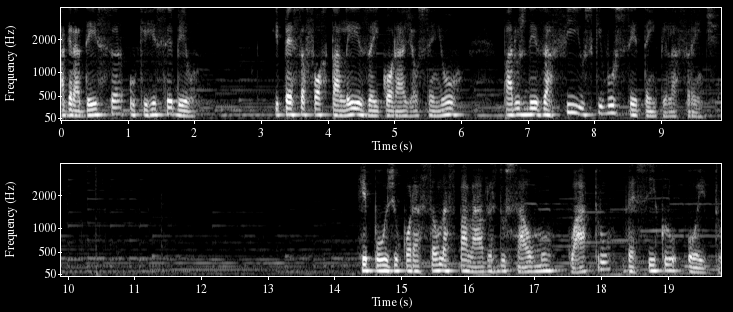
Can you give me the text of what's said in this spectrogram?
Agradeça o que recebeu e peça fortaleza e coragem ao Senhor para os desafios que você tem pela frente. Repouse o coração nas palavras do Salmo 4, versículo 8.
